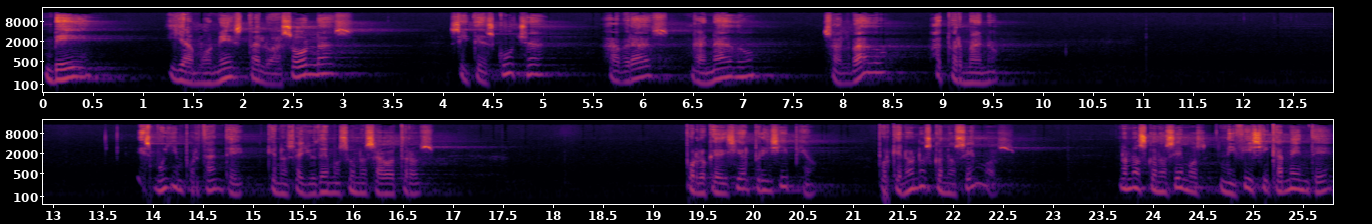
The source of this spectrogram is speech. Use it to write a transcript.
ve y amonéstalo a solas, si te escucha, habrás ganado, salvado a tu hermano. Es muy importante que nos ayudemos unos a otros, por lo que decía al principio, porque no nos conocemos, no nos conocemos ni físicamente,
